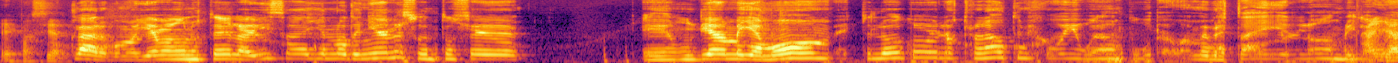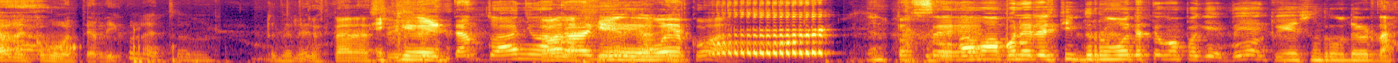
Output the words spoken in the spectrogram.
espacial. Claro, como llaman ustedes la visa, ellos no tenían eso, entonces. Eh, un día me llamó este loco, el astronauta, y me dijo, oye, weón, puta, weón, me prestáis el nombre. Ah, ya weá". hablan como terrícola estos. Están así. Es que tantos años acá que, weón, entonces. Vamos a poner el chip de robot a este weón para que vean que es un robot de verdad.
